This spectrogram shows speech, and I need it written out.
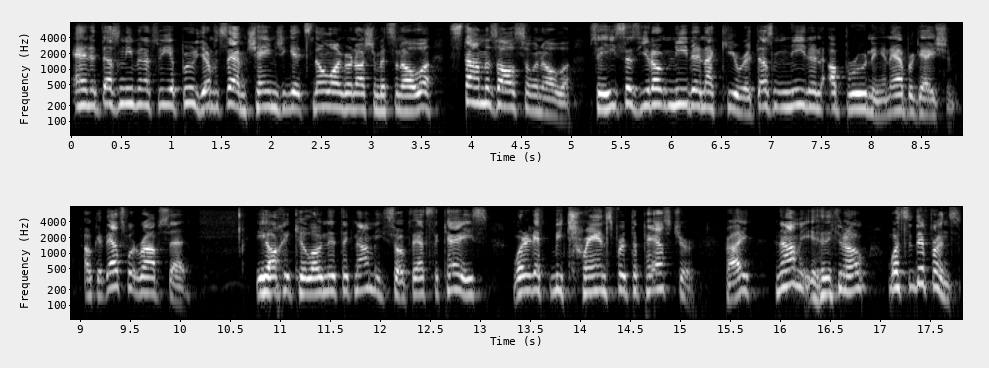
And it doesn't even have to be approved. You don't have to say, I'm changing it, it's no longer an asham, it's an ola. Stam is also an ola. So he says you don't need an akira. It doesn't need an uprooting, an abrogation. Okay, that's what Rav said. So if that's the case, what did it have to be transferred to pasture? Right? Nami, you know, what's the difference?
